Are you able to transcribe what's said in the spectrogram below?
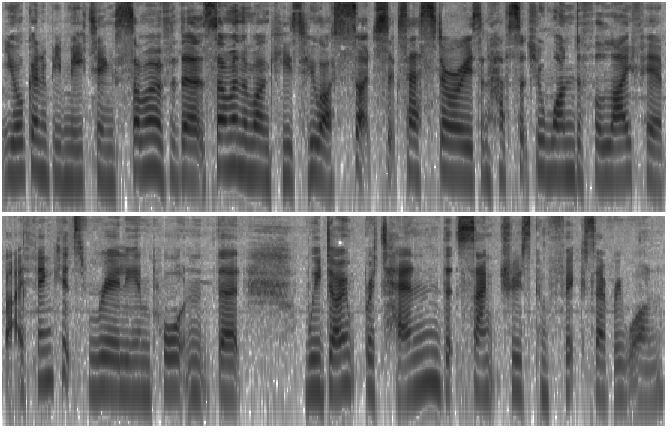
you're going to be meeting some of the some of the monkeys who are such success stories and have such a wonderful life here. But i think it's really important that we don't pretend that sanctuaries can fix everyone.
